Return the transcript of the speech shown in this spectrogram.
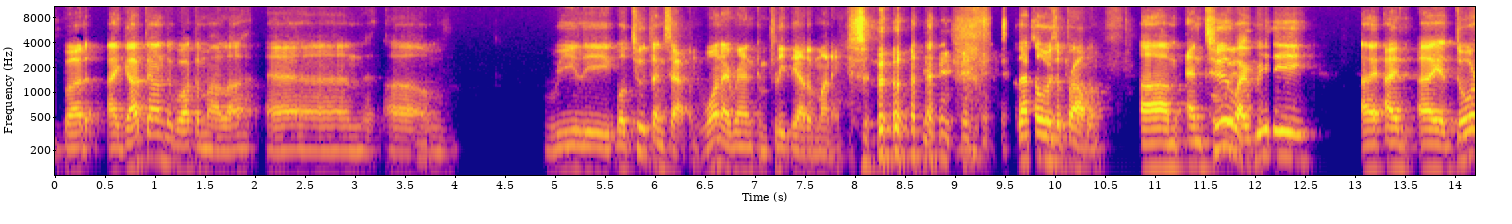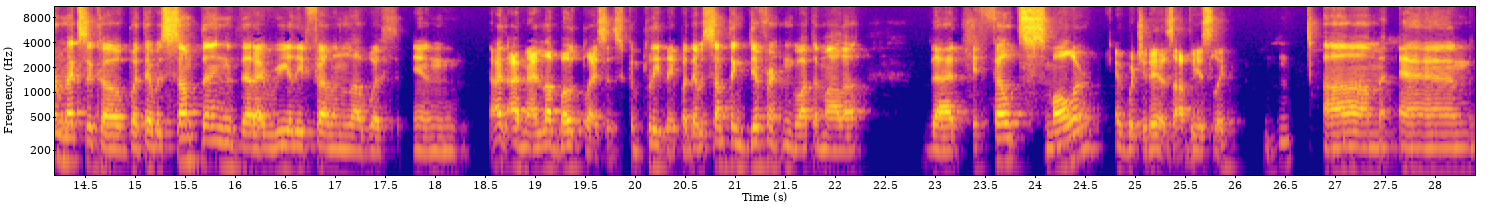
But I got down to Guatemala and um, really well two things happened one i ran completely out of money so, that's always a problem um, and two i really I, I, I adore mexico but there was something that i really fell in love with in I, I mean, I love both places completely, but there was something different in Guatemala that it felt smaller, which it is obviously. Mm-hmm. Um, and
